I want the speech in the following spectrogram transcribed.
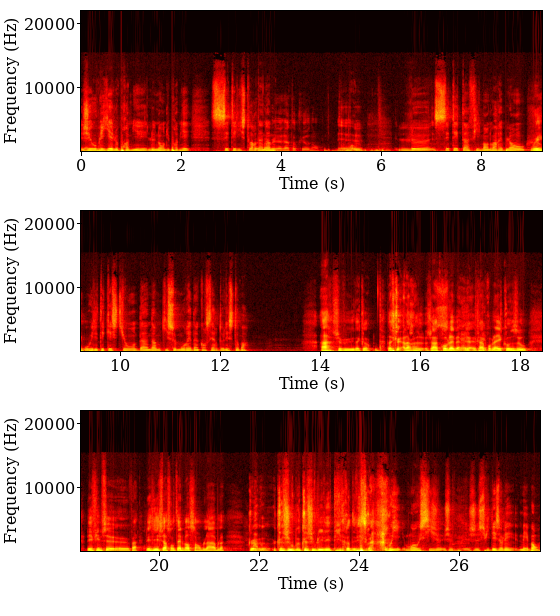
J'ai oublié le premier, le nom du premier. C'était l'histoire d'un homme. Tokyo, non? c'était un film en noir et blanc où il était question d'un homme qui se mourait d'un cancer de l'estomac. Ah, je vu, d'accord. Parce que alors j'ai un problème, j'ai un problème avec Ozu. Les films, euh, enfin, les histoires sont tellement semblables que, ah que j'oublie les titres de l'histoire. Oui, moi aussi, je, je, suis désolée, mais bon,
